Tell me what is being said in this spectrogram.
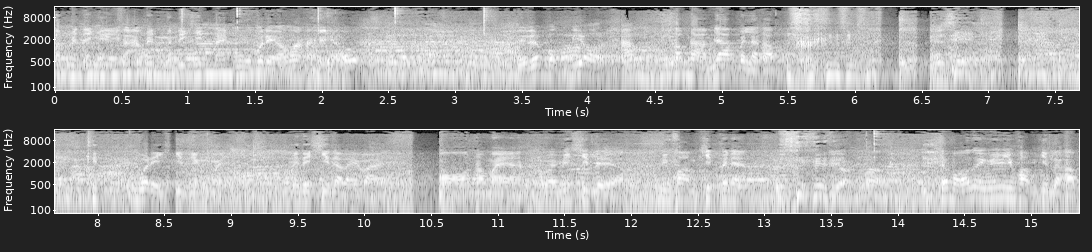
มันเป็นยังไงเป็นเหมือนที่คิดไหมกูไม่ได้เอามาแล้วเดี๋ยวจะบอกเบี้ยวทคำถามยากไปเหรอครับำไม่สิคิดว่า ได้คิดยังไงไม่ได้คิดอะไรไว้อ๋อทำไมอะทำไมไม่คิดเลยอะมีความคิดไหมเนี่ยเบี้ยวมากจะบอกว่าตัวเองไม่มีความคิดเหรอครับ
